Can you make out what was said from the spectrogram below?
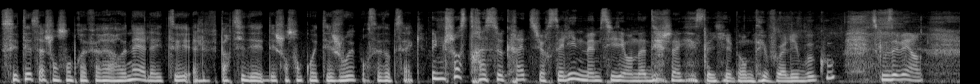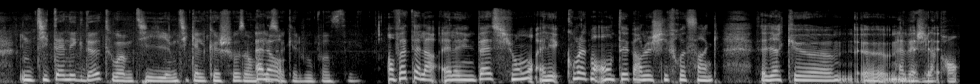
c'était sa chanson préférée à René. Elle a été, elle fait partie des, des chansons qui ont été jouées pour ses obsèques. Une chose très secrète sur Céline, même si on a déjà essayé d'en dévoiler beaucoup. Est-ce que vous avez un, une petite anecdote ou un petit, un petit quelque chose en Alors, plus auquel vous pensez? en fait, elle a, elle a une passion, elle est complètement hantée par le chiffre 5. C'est-à-dire que... Euh, ah ben, je l'apprends.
